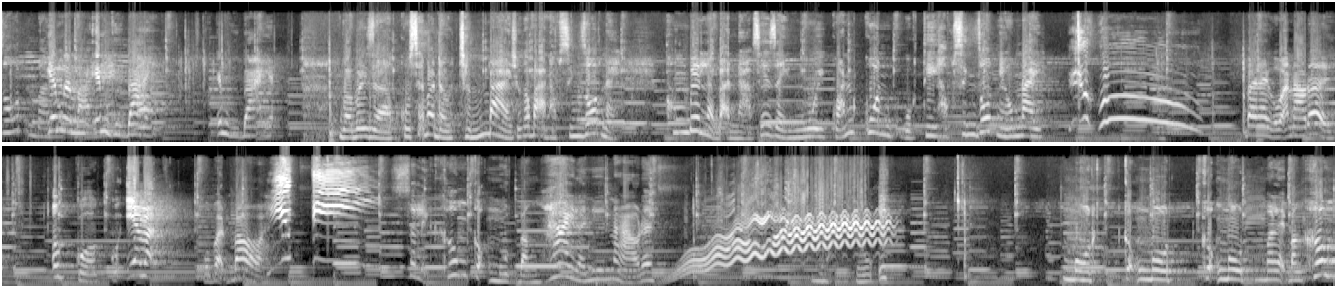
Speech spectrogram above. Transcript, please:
rốt mà em làm em gửi bài. Em gửi bài ạ. Và bây giờ cô sẽ bắt đầu chấm bài cho các bạn học sinh rốt này. Không biết là bạn nào sẽ giành ngôi quán quân của cuộc thi học sinh rốt ngày hôm nay? Bài này của bạn nào đây? ơ của của em ạ của bạn Bò à? Sao lại không cộng 1 bằng 2 là như thế nào đây? Dấu x. 1 cộng 1 cộng 1 mà lại bằng 0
